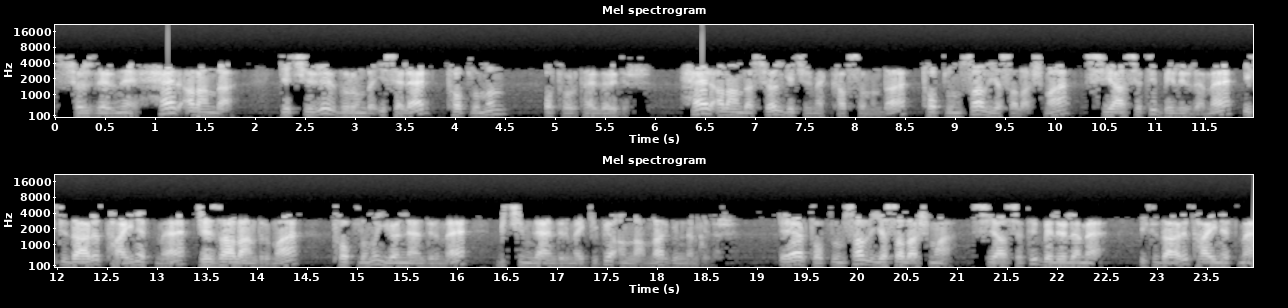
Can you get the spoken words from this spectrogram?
sözlerini her alanda geçirir durumda iseler toplumun otoriterleridir her alanda söz geçirmek kapsamında toplumsal yasalaşma, siyaseti belirleme, iktidarı tayin etme, cezalandırma, toplumu yönlendirme, biçimlendirme gibi anlamlar gündeme gelir. Eğer toplumsal yasalaşma, siyaseti belirleme, iktidarı tayin etme,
